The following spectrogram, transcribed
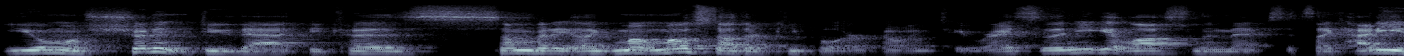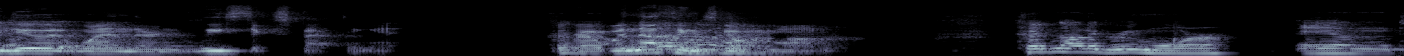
you almost shouldn't do that because somebody like mo- most other people are going to right? So then you get lost in the mix. It's like how do you do it when they're least expecting it right? When nothing's going on. could not agree more and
